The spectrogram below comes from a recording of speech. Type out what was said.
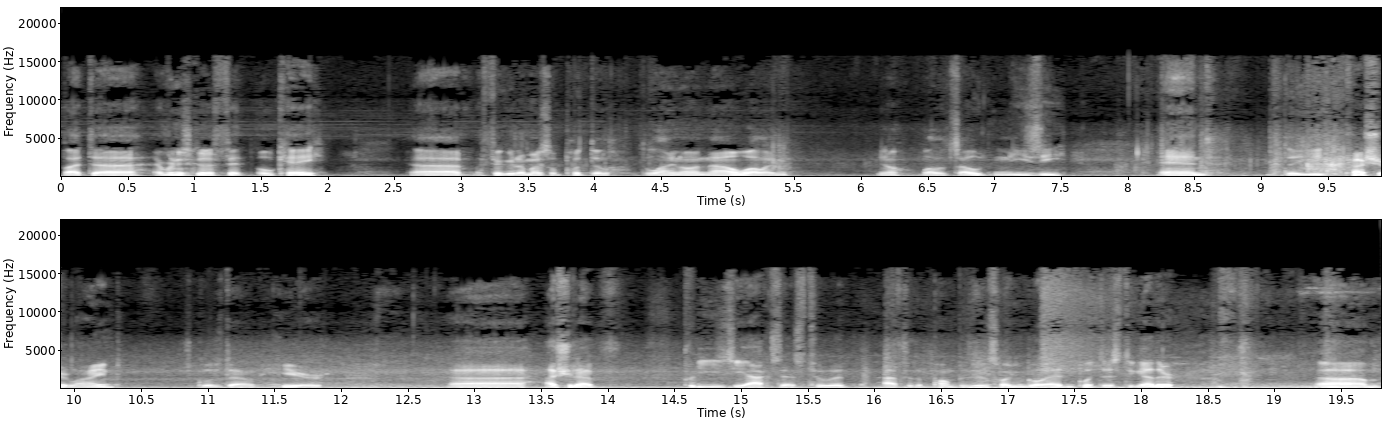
But uh, everything's going to fit okay. Uh, I figured I might as well put the, the line on now while I'm, you know, while it's out and easy. And the pressure line goes down here. Uh, I should have pretty easy access to it after the pump is in, so I can go ahead and put this together. Um,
